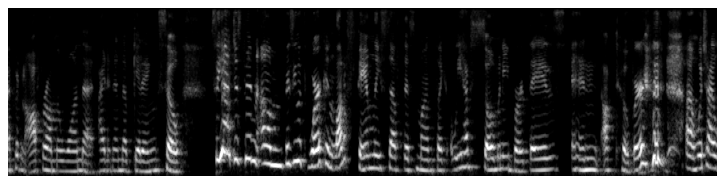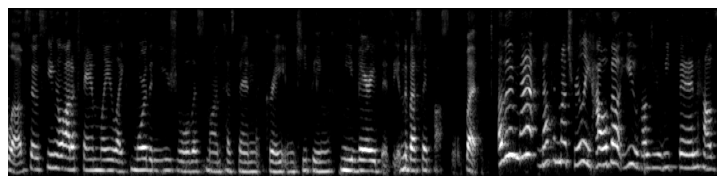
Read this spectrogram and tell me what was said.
I put an offer on the one that I didn't end up getting. So so yeah, just been um busy with work and a lot of family stuff this month. Like we have so many birthdays in October, um, which I love. So seeing a lot of family like more than usual this month has been great and keeping me very busy in the best way possible. But other than that, nothing much really. How about you? How's your week been? How's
